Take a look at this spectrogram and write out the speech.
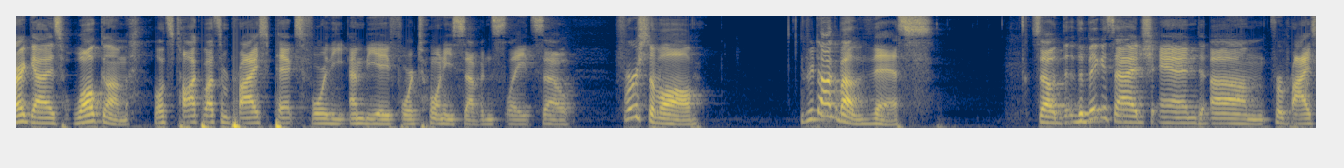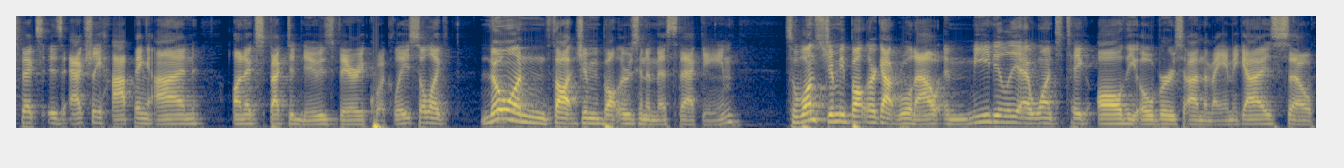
All right, guys, welcome. Let's talk about some prize picks for the NBA 427 slate. So, first of all, if we talk about this, so the, the biggest edge and um, for prize picks is actually hopping on unexpected news very quickly. So, like, no one thought Jimmy Butler was going to miss that game. So once Jimmy Butler got ruled out, immediately I want to take all the overs on the Miami guys. So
